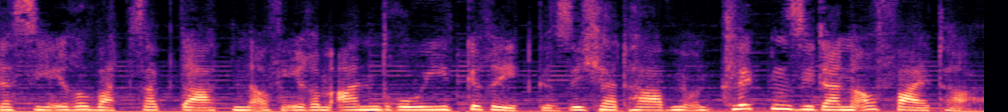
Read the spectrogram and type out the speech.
dass Sie Ihre WhatsApp-Daten auf Ihrem Android-Gerät gesichert haben und klicken Sie dann auf Weiter.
